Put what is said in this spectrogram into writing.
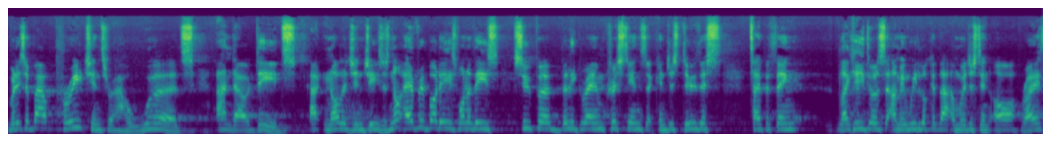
But it's about preaching through our words and our deeds, acknowledging Jesus. Not everybody is one of these super Billy Graham Christians that can just do this type of thing like he does. I mean, we look at that and we're just in awe, right?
